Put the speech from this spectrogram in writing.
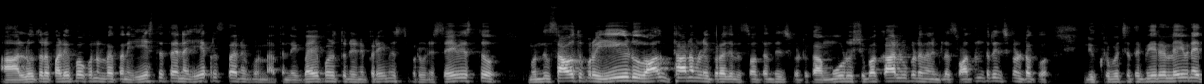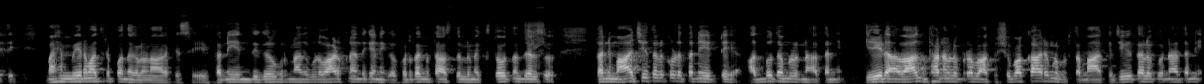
ఆ లోతులు పడిపోకుండా తను ఏ స్థితి అయినా ఏ ప్రస్తుతానికి కూడా అతన్ని భయపడుతూ నేను ప్రేమిస్తూ ప్రభుని సేవిస్తూ ముందుకు సాగుతూ ప్రభు ఏడు వాగ్దానములు ఈ ప్రజలు స్వతంత్రించుకుంటూ ఆ మూడు శుభకార్యాలు కూడా నేను స్వతంత్రించుకుంటకు నీ కృపచత మీరు లేవనెత్తి మహిమ మీరు మాత్రం పొందగలను ఆరపిసి తను ఎందుకు నాది కూడా వాడుకున్నందుకే నీకు కృతజ్ఞత ఆస్తులు మీకు స్తోత్రం తెలుసు. తను మా చేతులు కూడా తను ఎట్టి అద్భుతములు నా అతన్ని ఏడు వాగ్దానములు ప్రభు ఆ శుభకార్యములు కూడా మా జీవితాలకు నా అతన్ని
